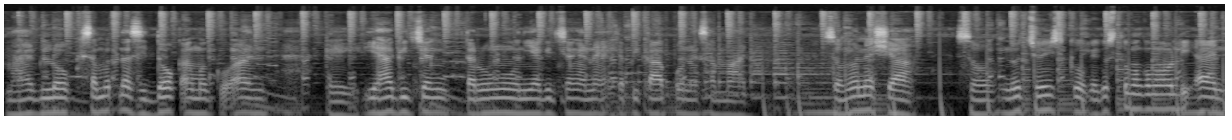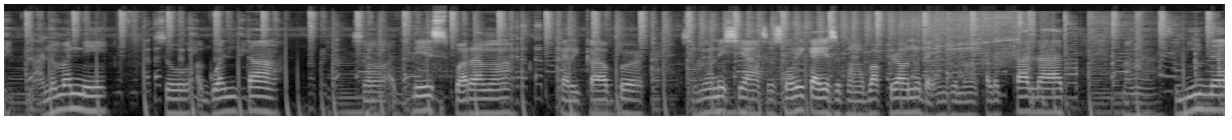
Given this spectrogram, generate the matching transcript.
mahadlok samot na si Doc ang magkuan kay ihagid siyang tarungon ihagid siyang ana kapikapo ng samad. So mo na siya. So no choice ko. Kay gusto mong kumaulian. Ano man ni. So agwanta. So at least para ma recover so mo na siya. So sorry kayo sa mga background no dahil sa mga kalat-kalat mga sinina,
